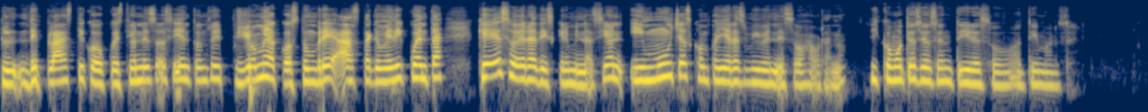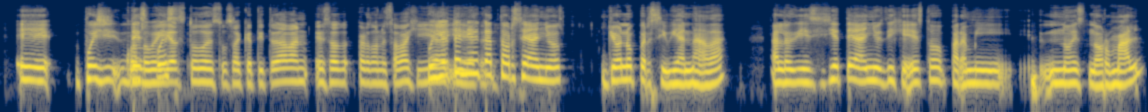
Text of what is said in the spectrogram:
de plástico o cuestiones así. Entonces, pues yo me acostumbré hasta que me di cuenta que eso era discriminación y muchas compañeras viven eso ahora, ¿no? ¿Y cómo te hacía sentir eso a ti, Marce? Eh, pues Cuando veías todo esto, o sea, que a ti te daban esa, perdón, esa vajilla. Pues yo tenía 14 años, yo no percibía nada. A los 17 años dije, esto para mí no es normal,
